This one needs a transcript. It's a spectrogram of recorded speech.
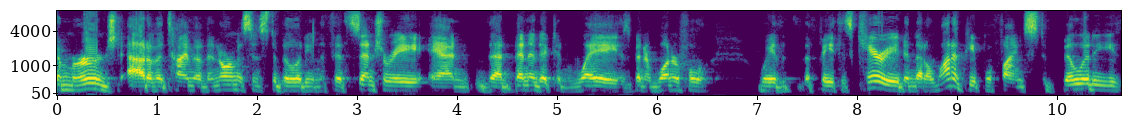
emerged out of a time of enormous instability in the fifth century, and that Benedictine way has been a wonderful way that the faith is carried, and that a lot of people find stability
